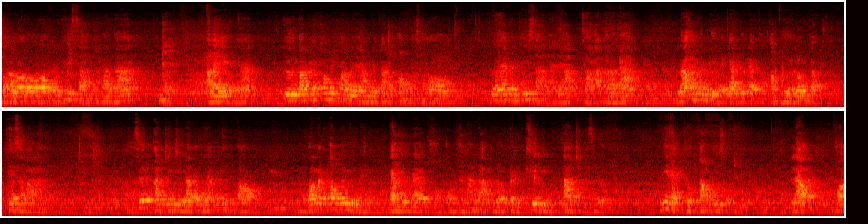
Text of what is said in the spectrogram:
สรเป็นที่สาธารณะอะไรอย่างเงี้ยคือตอนนี้เขามีความพยายามในการออกนสรเพื่อให้เป็นที่สาธารณะสาธารณะ แล้วให้มันอยู่ในการดูแลของอำเภอร่วมกับเทศบาล ซึ่งเอาจริง ๆ แล้วตรงเนี้ยไม่ถูกต้องผมว่ามันต้องไปอยู่ในการดูแลของกรมธนารักษ์โดยเป็นที่ดินราชพัสดุนี่แหละถูกต้องที่สุด แล้วพอ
